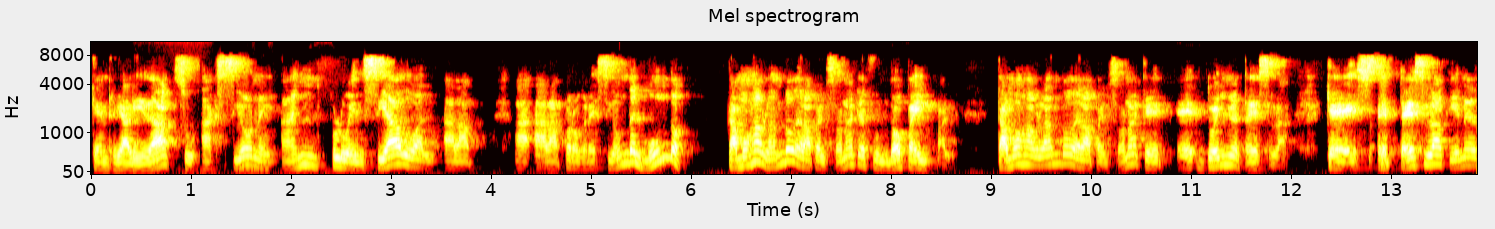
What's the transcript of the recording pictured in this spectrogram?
que en realidad sus acciones han influenciado al- a, la, a- a la progresión del mundo. Estamos hablando de la persona que fundó PayPal. Estamos hablando de la persona que es dueño de Tesla, que es, eh, Tesla tiene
